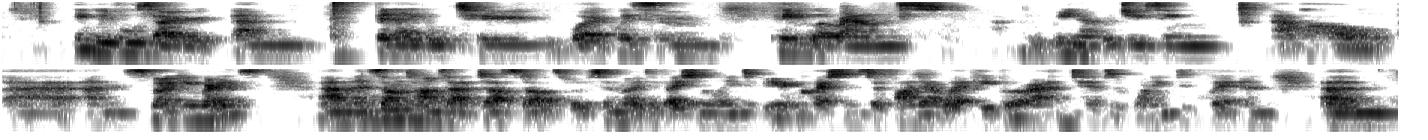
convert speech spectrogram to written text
I think we've also um, been able to work with some people around you know, reducing alcohol uh, and smoking rates. Um, and sometimes that just starts with some motivational interviewing questions to find out where people are at in terms of wanting to quit. And, um,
